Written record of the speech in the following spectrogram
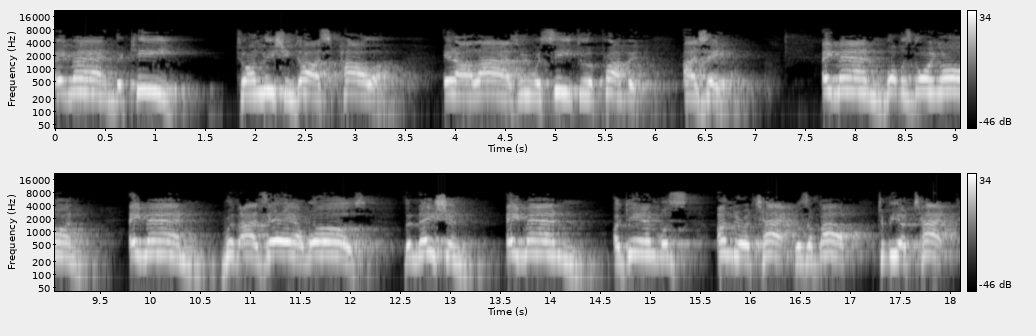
Amen. The key to unleashing God's power in our lives, we will see through the prophet Isaiah. Amen. What was going on? Amen. With Isaiah was the nation, amen, again was under attack, was about to be attacked,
